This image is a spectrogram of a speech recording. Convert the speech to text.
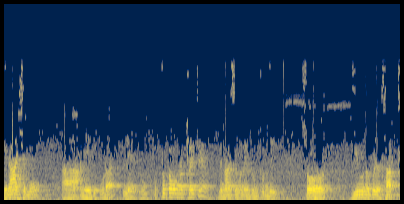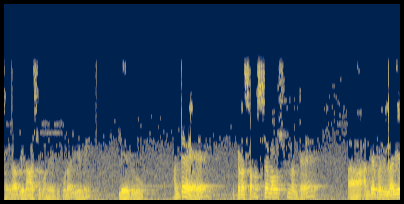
వినాశము అనేది కూడా లేదు. పుట్టుక ఉన్నట్లయితే వినాశం అనేది ఉంటుంది. సో జీవునకు యథార్థంగా వినాశం అనేది కూడా ఏమీ లేదు. అంటే ఇక్కడ సమస్య ఎలా వస్తుందంటే అంటే మరి ఇలాగే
